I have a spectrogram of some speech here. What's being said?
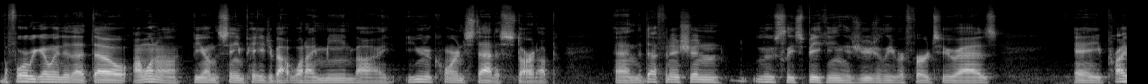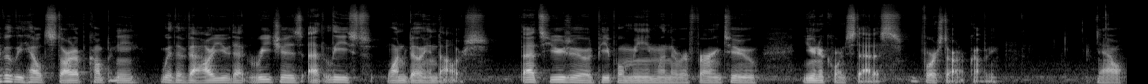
Before we go into that, though, I want to be on the same page about what I mean by unicorn status startup. And the definition, loosely speaking, is usually referred to as a privately held startup company with a value that reaches at least $1 billion. That's usually what people mean when they're referring to unicorn status for a startup company. Now,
